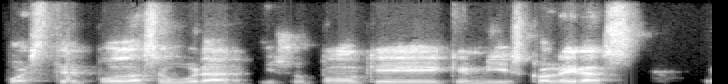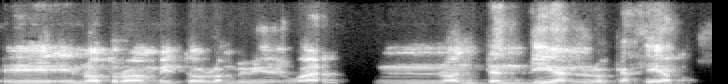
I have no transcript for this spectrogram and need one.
pues te puedo asegurar, y supongo que, que mis colegas eh, en otro ámbito lo han vivido igual, no entendían lo que hacíamos.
